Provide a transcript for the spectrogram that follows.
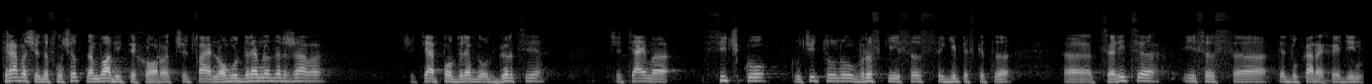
трябваше да внушат на младите хора, че това е много древна държава, че тя е по-древна от Гърция, че тя има всичко, включително връзки с египетската царица и с... те докараха един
